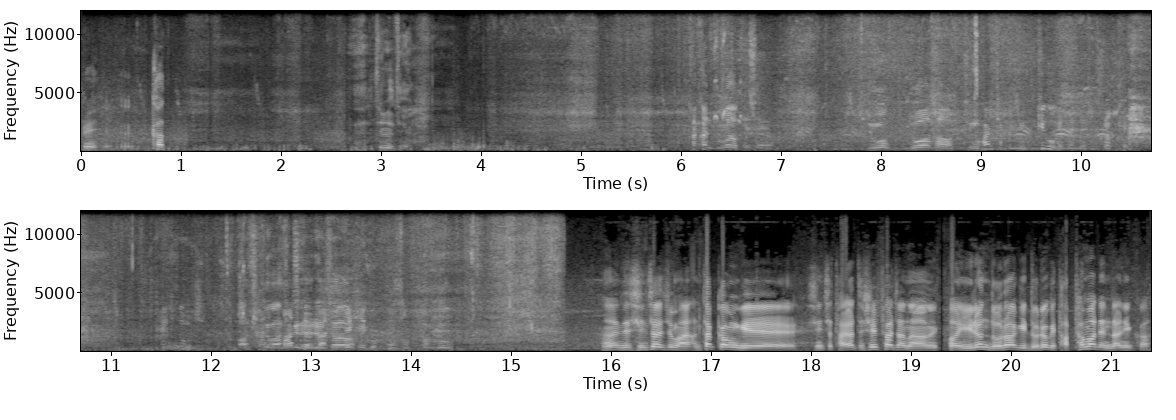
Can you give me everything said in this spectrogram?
그래 컷 들어도 돼요. 잠깐 누워도 되세요. 누워, 누워서 지금 활짝 지금 피고 계세요. 그렇게. 마스크 마스크, 마스크 빼시고. 아 근데 진짜 좀 안- 안타까운 게 진짜 다이어트 실패하잖아. 아, 이런 노력이 노력이 다 폄하된다니까?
